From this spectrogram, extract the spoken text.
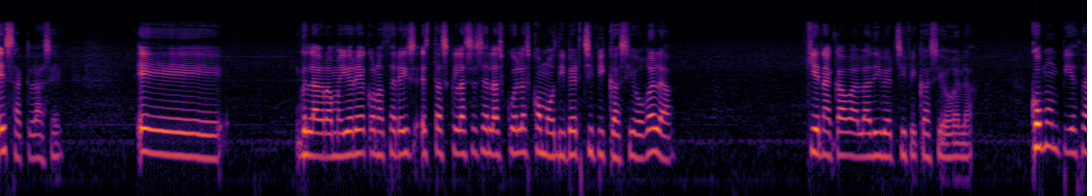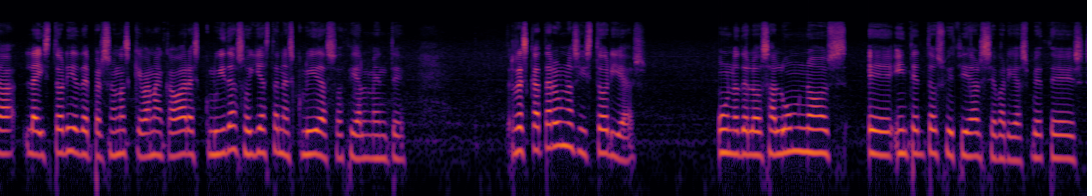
esa clase. Eh, la gran mayoría conoceréis estas clases en la escuela es como diversificación gela. quién acaba la diversificación. ¿Cómo empieza la historia de personas que van a acabar excluidas o ya están excluidas socialmente? Rescatar unas historias. Uno de los alumnos eh, intentó suicidarse varias veces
